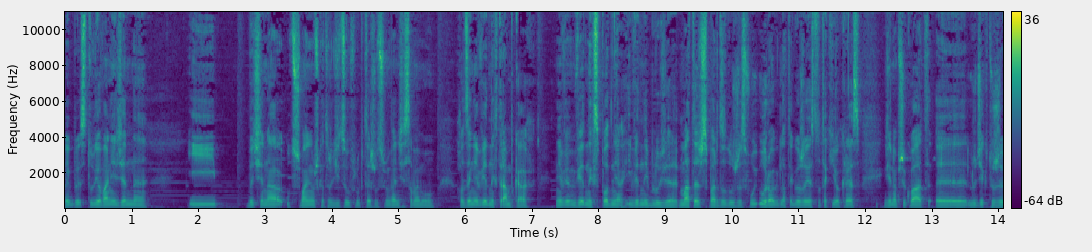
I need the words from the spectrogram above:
jakby studiowanie dzienne i bycie na utrzymaniu przykład rodziców lub też utrzymywanie się samemu, chodzenie w jednych trampkach, nie wiem, w jednych spodniach i w jednej bluzie ma też bardzo duży swój urok, dlatego że jest to taki okres, gdzie na przykład y, ludzie, którzy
